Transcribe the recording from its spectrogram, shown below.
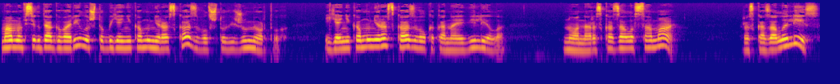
Мама всегда говорила, чтобы я никому не рассказывал, что вижу мертвых. И я никому не рассказывал, как она и велела. Но она рассказала сама. Рассказала Лис.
